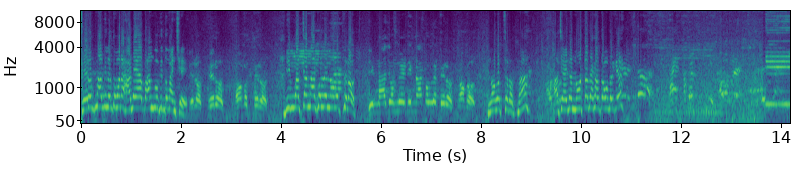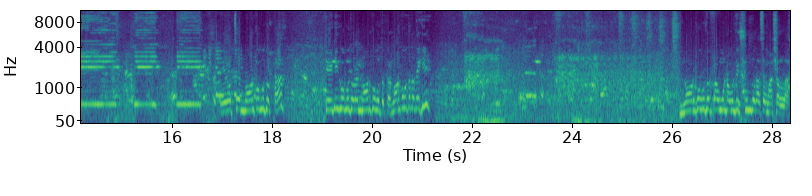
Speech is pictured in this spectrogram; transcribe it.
ফেরত না দিলে তোমার হাটে বাঁধবো কিন্তু মানছে। ফেরত ফেরত নগদ ফেরত। ডিম বাচ্চা না করলে নগদ ফেরত? ডিম না জমলে ডিম না করলে ফেরত নগদ। নগদ ফেরত না? আচ্ছা এটা নটটা দেখাও তো আমাদেরকে এই হচ্ছে নর কবুতরটা। টেডি কবুতরের নর কবুতরটা। নর কবুতরটা দেখি। নর কবুতরটাও মোটামুটি সুন্দর আছে মাসাল্লাহ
